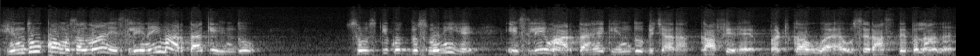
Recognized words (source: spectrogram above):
हिंदू को मुसलमान इसलिए नहीं मारता कि हिंदू से उसकी कुछ दुश्मनी है, इसलिए मारता है कि हिंदू बेचारा काफिर है, भटका हुआ है, उसे रास्ते पर लाना है।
